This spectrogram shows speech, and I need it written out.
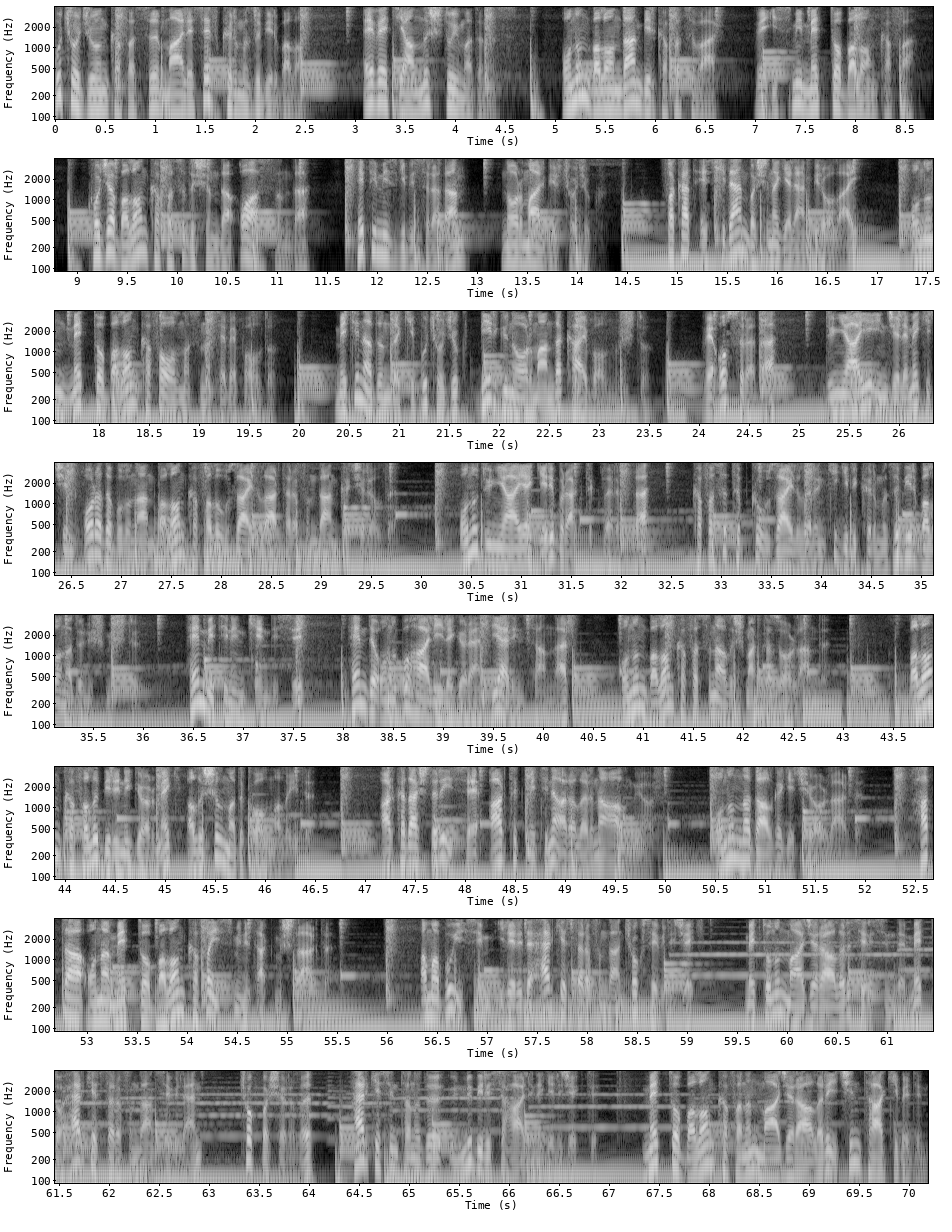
Bu çocuğun kafası maalesef kırmızı bir balon. Evet yanlış duymadınız. Onun balondan bir kafası var ve ismi Metto Balon Kafa. Koca balon kafası dışında o aslında hepimiz gibi sıradan, normal bir çocuk. Fakat eskiden başına gelen bir olay, onun Metto Balon Kafa olmasına sebep oldu. Metin adındaki bu çocuk bir gün ormanda kaybolmuştu. Ve o sırada, dünyayı incelemek için orada bulunan balon kafalı uzaylılar tarafından kaçırıldı. Onu dünyaya geri bıraktıklarında, kafası tıpkı uzaylılarınki gibi kırmızı bir balona dönüşmüştü. Hem Metin'in kendisi, hem de onu bu haliyle gören diğer insanlar, onun balon kafasına alışmakta zorlandı. Balon kafalı birini görmek alışılmadık olmalıydı. Arkadaşları ise artık Metin'i aralarına almıyor. Onunla dalga geçiyorlardı. Hatta ona Metto Balon Kafa ismini takmışlardı. Ama bu isim ileride herkes tarafından çok sevilecek, Metto'nun maceraları serisinde Metto herkes tarafından sevilen, çok başarılı, herkesin tanıdığı ünlü birisi haline gelecekti. Metto Balon Kafa'nın maceraları için takip edin.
